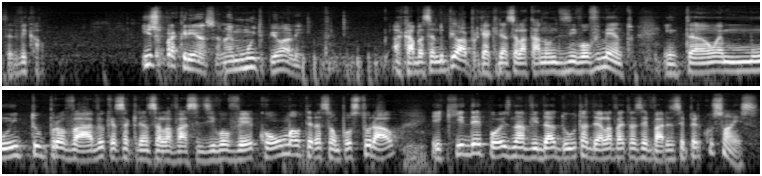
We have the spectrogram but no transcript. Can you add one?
Cervical. Isso para criança não é muito pior, ali? acaba sendo pior, porque a criança ela está num desenvolvimento. Então é muito provável que essa criança ela vá se desenvolver com uma alteração postural e que depois na vida adulta dela vai trazer várias repercussões.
